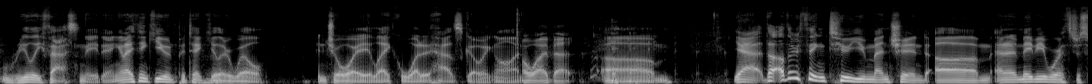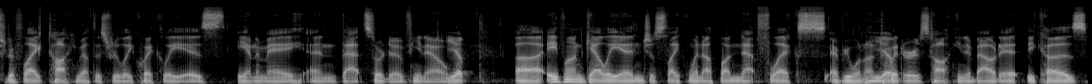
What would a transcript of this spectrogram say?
really fascinating and i think you in particular mm-hmm. will enjoy like what it has going on. Oh i bet. Um yeah the other thing too you mentioned um and it may be worth just sort of like talking about this really quickly is anime and that sort of you know yep uh, Evangelion just like went up on Netflix. Everyone on yep. Twitter is talking about it because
